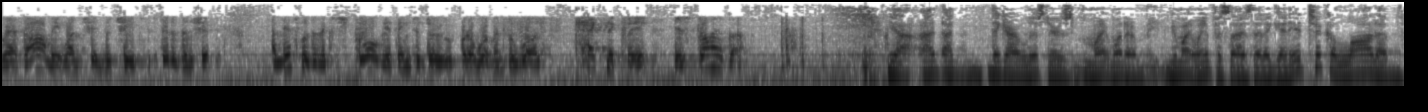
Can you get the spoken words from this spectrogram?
U.S. Army once she'd achieved citizenship. And this was an extraordinary thing to do for a woman who was technically his driver. Yeah, I, I think our listeners might want to you might want to emphasize that again. It took a lot of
